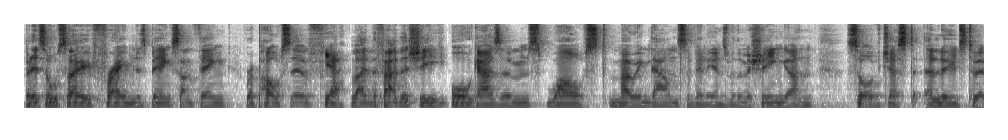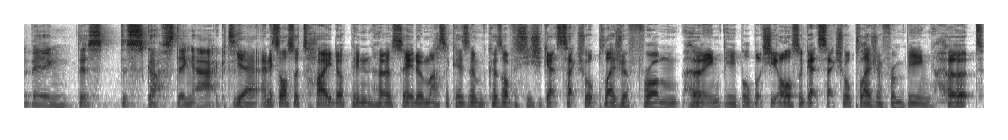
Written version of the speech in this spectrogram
but it's also framed as being something repulsive. Yeah. Like the fact that she orgasms whilst mowing down civilians with a machine gun sort of just alludes to it being this disgusting act. Yeah, and it's also tied up in her sadomasochism because obviously she gets sexual pleasure from hurting people, but she also gets sexual pleasure from being hurt,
